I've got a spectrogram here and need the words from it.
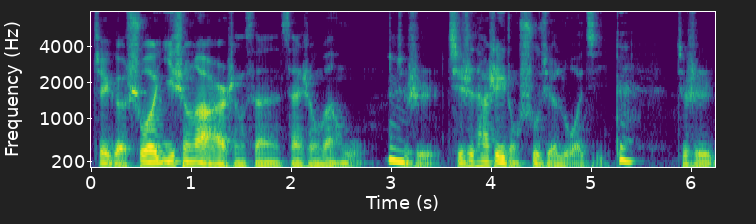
这个说一生二，二生三，三生万物，就是其实它是一种数学逻辑，对，就是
